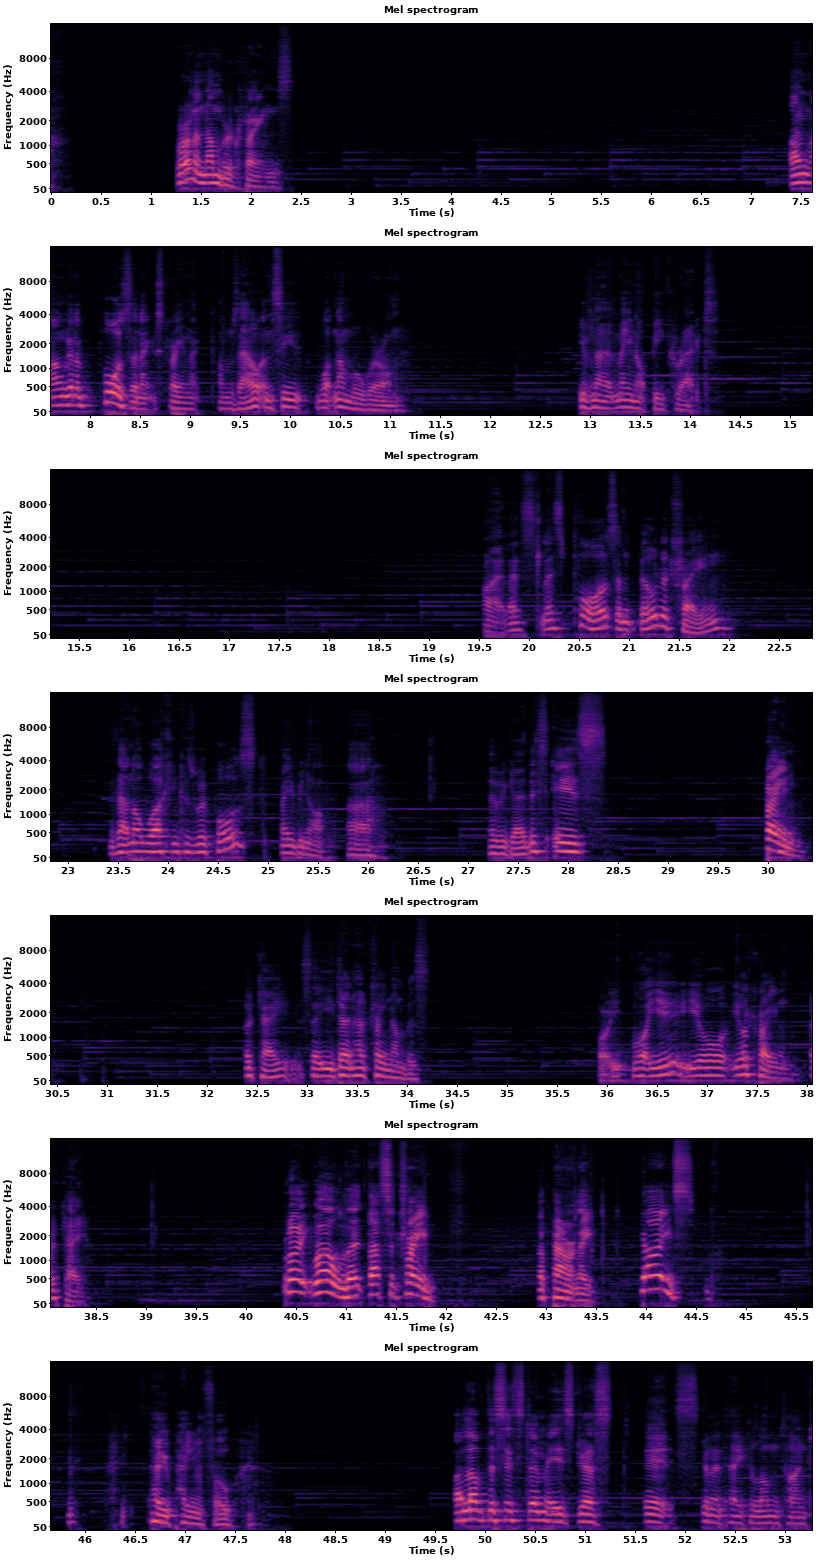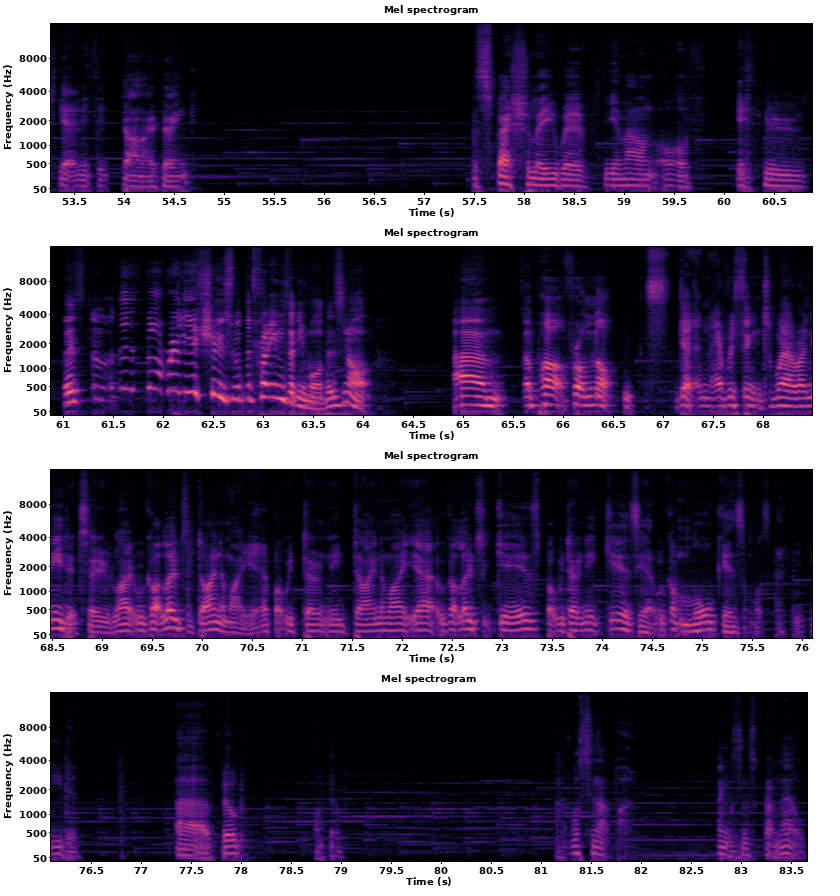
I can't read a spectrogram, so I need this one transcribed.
we're on a number of trains. I'm I'm gonna pause the next train that comes out and see what number we're on. Even though it may not be correct. Right, let's let's pause and build a train. Is that not working because we're paused? Maybe not. Uh, there we go. This is Train. Okay, so you don't have train numbers. What, what are you? Your your train. Okay. Right, well, that, that's a train. Apparently. Guys! so painful. I love the system, it's just, it's going to take a long time to get anything done, I think. Especially with the amount of issues. There's there's not really issues with the trains anymore. There's not. Um, apart from not getting everything to where I need it to. Like we've got loads of dynamite here, but we don't need dynamite yet. We've got loads of gears, but we don't need gears yet. We've got more gears than what's actually needed. Uh, build. Not build. What's in that boat? Thanks and scrap metal.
